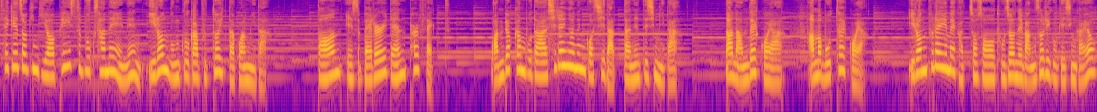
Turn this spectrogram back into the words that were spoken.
세계적인 기업 페이스북 사내에는 이런 문구가 붙어 있다고 합니다. Done is better than perfect. 완벽함보다 실행하는 것이 낫다는 뜻입니다. 난 안 될 거야. 아마 못할 거야. 이런 프레임에 갇혀서 도전을 망설이고 계신가요?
